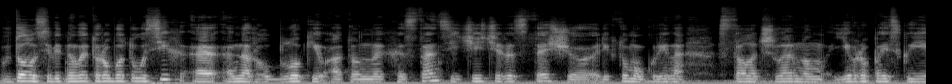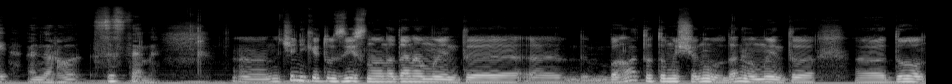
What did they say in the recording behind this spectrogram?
вдалося відновити роботу усіх е, енергоблоків атомних станцій, чи через те, що рік тому Україна стала членом європейської енергосистеми. Е, Ну, тут, звісно, на даний момент е, е, багато, тому що ну, в даний момент до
